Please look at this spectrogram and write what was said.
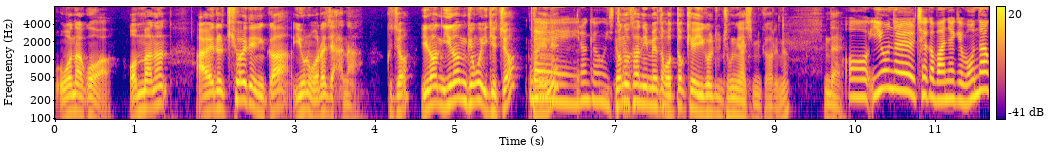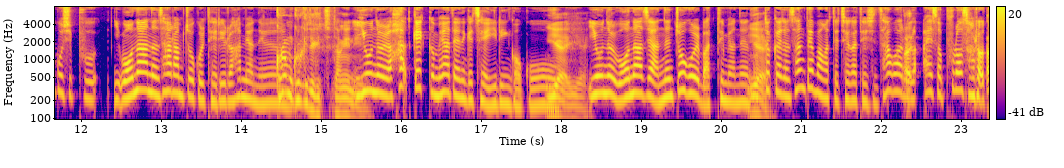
원하고 엄마는 아이를 키워야 되니까 이혼을 원하지 않아. 그죠? 이런 이런 경우 있겠죠? 당연히. 네, 이런 경우 있죠. 변호사님에서 어떻게 이걸 좀 정리하십니까 그러면? 네. 어, 이혼을 제가 만약에 원하고 싶은 원하는 사람 쪽을 대리를 하면은 그럼 그렇게 되겠지 당연히. 이혼을 하게끔 해야 되는 게 제 일인 거고 예, 예. 이혼을 원하지 않는 쪽을 맡으면은 예. 어떻게든 상대방한테 제가 대신 사과를 해서 풀어서라도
